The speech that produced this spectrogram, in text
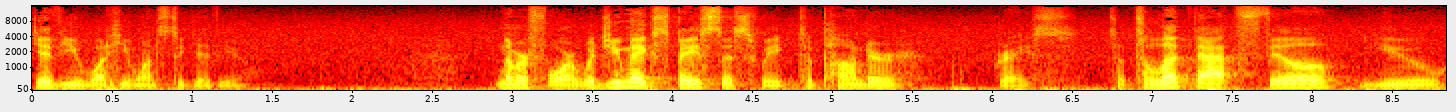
give you what He wants to give you. Number four, would you make space this week to ponder grace? To, to let that fill you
